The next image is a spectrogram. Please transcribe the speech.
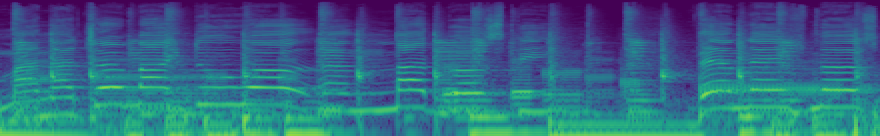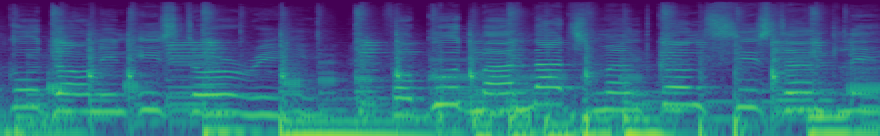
To Mike McDowall and Matt Busby. Their names must go down in history for good management consistently.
